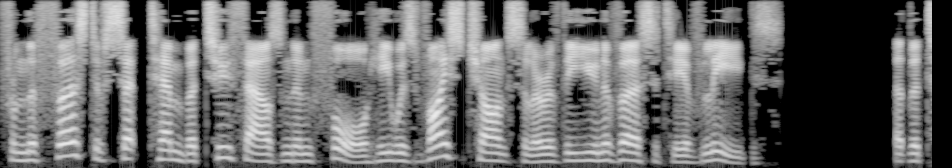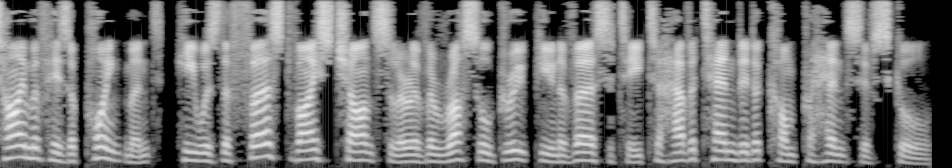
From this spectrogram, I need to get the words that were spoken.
From 1 September 2004 he was Vice-Chancellor of the University of Leeds. At the time of his appointment, he was the first Vice-Chancellor of a Russell Group university to have attended a comprehensive school.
